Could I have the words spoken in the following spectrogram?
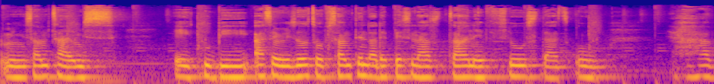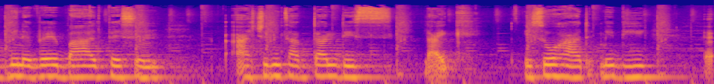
I mean, sometimes it could be as a result of something that a person has done and feels that, oh, I have been a very bad person. I shouldn't have done this. Like, it's so hard. Maybe uh,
